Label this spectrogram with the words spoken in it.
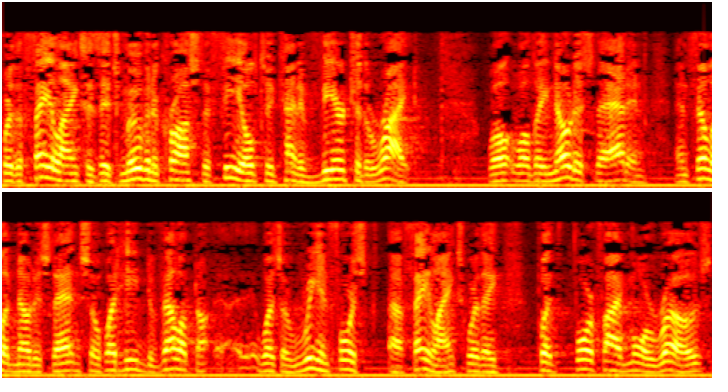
for the phalanx as it's moving across the field to kind of veer to the right. Well, well, they noticed that and, and Philip noticed that, and so what he developed uh, was a reinforced uh, phalanx where they put four or five more rows,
